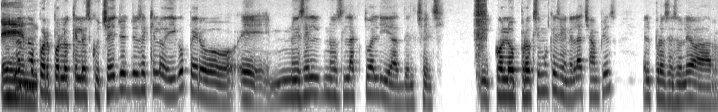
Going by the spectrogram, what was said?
no, em, por, por, lo que lo escuché, yo, yo sé que lo digo, pero eh, no, es el, no es la actualidad del Chelsea. Y con lo próximo que se viene la Champions, el proceso le va a dar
